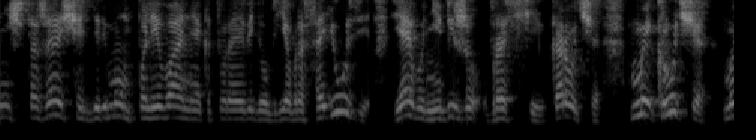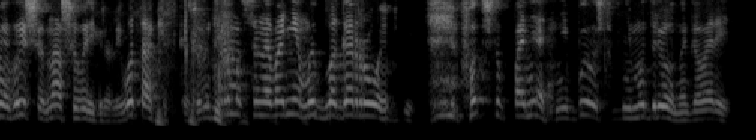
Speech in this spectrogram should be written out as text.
уничтожающее дерьмом поливание, которое я видел в Евросоюзе, я его не вижу в России. Короче, мы круче, мы выше, наши выиграли. Вот так и скажу. В информационной войне мы благородны. Вот чтобы понятнее было, чтобы не мудрено говорить.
